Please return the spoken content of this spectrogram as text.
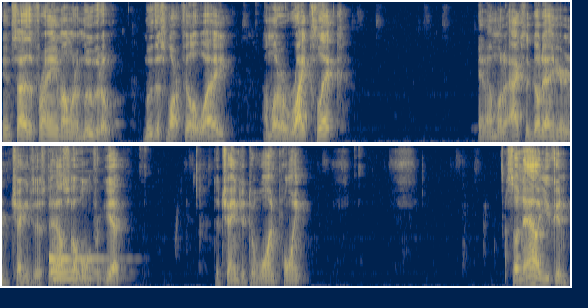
inside of the frame. I'm going to move it move the smart fill away. I'm going to right click and I'm going to actually go down here and change this down so I won't forget to change it to one point. So now you can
